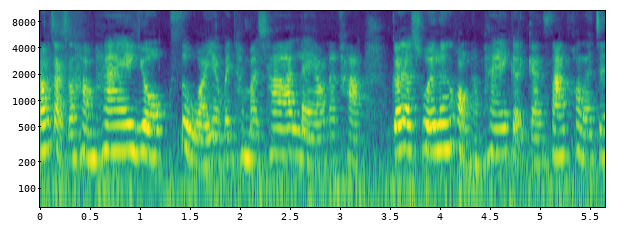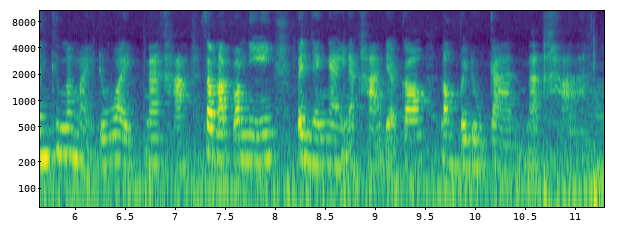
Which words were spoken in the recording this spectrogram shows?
นอกจากจะทำให้ยกสวยอย่างเป็นธรรมชาติแล้วนะคะ ก็จะช่วยเรื่องของทำให้เกิดการสร้างคอลลาเจนขึ้นมาใหม่ด้วยนะคะสำหรับวันนี้เป็นยังไงนะคะ เดี๋ยวก็ลองไปดูกันนะคะ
